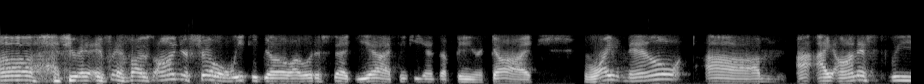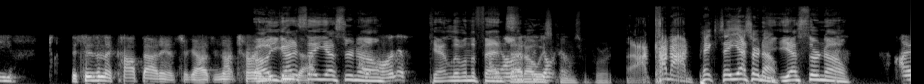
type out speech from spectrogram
Uh, if you if if I was on your show a week ago, I would have said, yeah, I think he ends up being a guy. Right now, um, I, I honestly, this isn't a cop out answer, guys. I'm not trying. Oh, you got to say yes or no. Honest, Can't live on the fence. That always comes know. before. Ah, come on, pick. Say yes or no. Yes or no. I,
